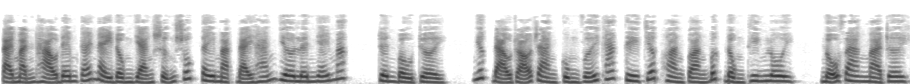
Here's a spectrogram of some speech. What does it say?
tại mạnh hạo đem cái này đồng dạng sững sốt tây mặt đại hán dơ lên nháy mắt, trên bầu trời, nhất đạo rõ ràng cùng với khác tia chớp hoàn toàn bất đồng thiên lôi, nổ vang mà rơi.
